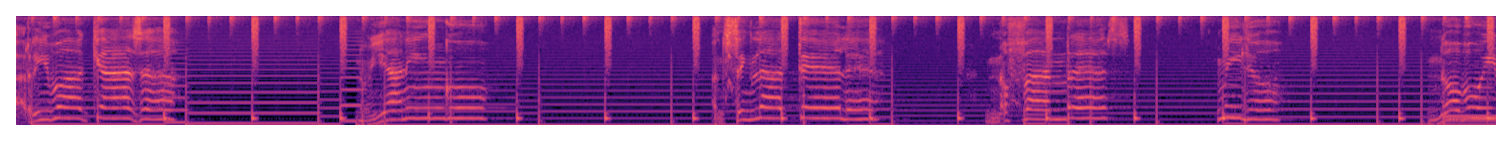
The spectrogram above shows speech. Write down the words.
Arribo a casa, no hi ha ningú. Encenc la tele, no fan res millor. No vull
